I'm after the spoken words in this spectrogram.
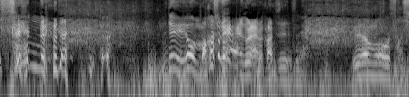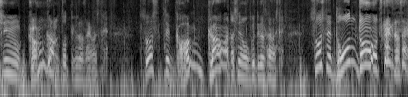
戦でございます。で、よ、任せとけぐらいの感じでですね。いや、もう写真をガンガン撮ってくださいまして、そしてガンガン私に送ってくださいまして、そしてどんどんお使いください。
